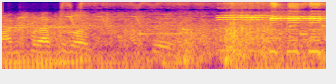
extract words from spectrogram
মানুষ করে আসতে পার আসতে দাদুকে দেখি খুশি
